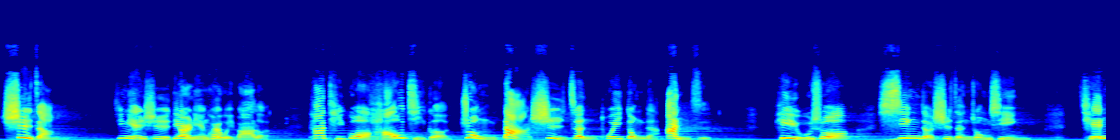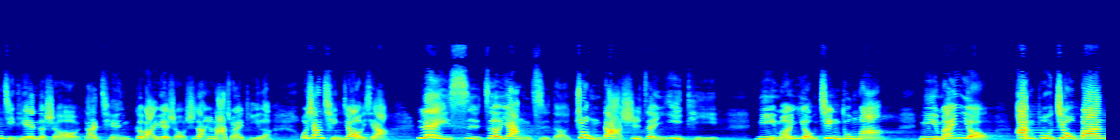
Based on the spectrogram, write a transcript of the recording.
市长今年是第二年快尾巴了，他提过好几个重大市政推动的案子，譬如说新的市政中心，前几天的时候，在前个把月的时候，市长又拿出来提了。我想请教一下，类似这样子的重大市政议题。你们有进度吗？你们有按部就班，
